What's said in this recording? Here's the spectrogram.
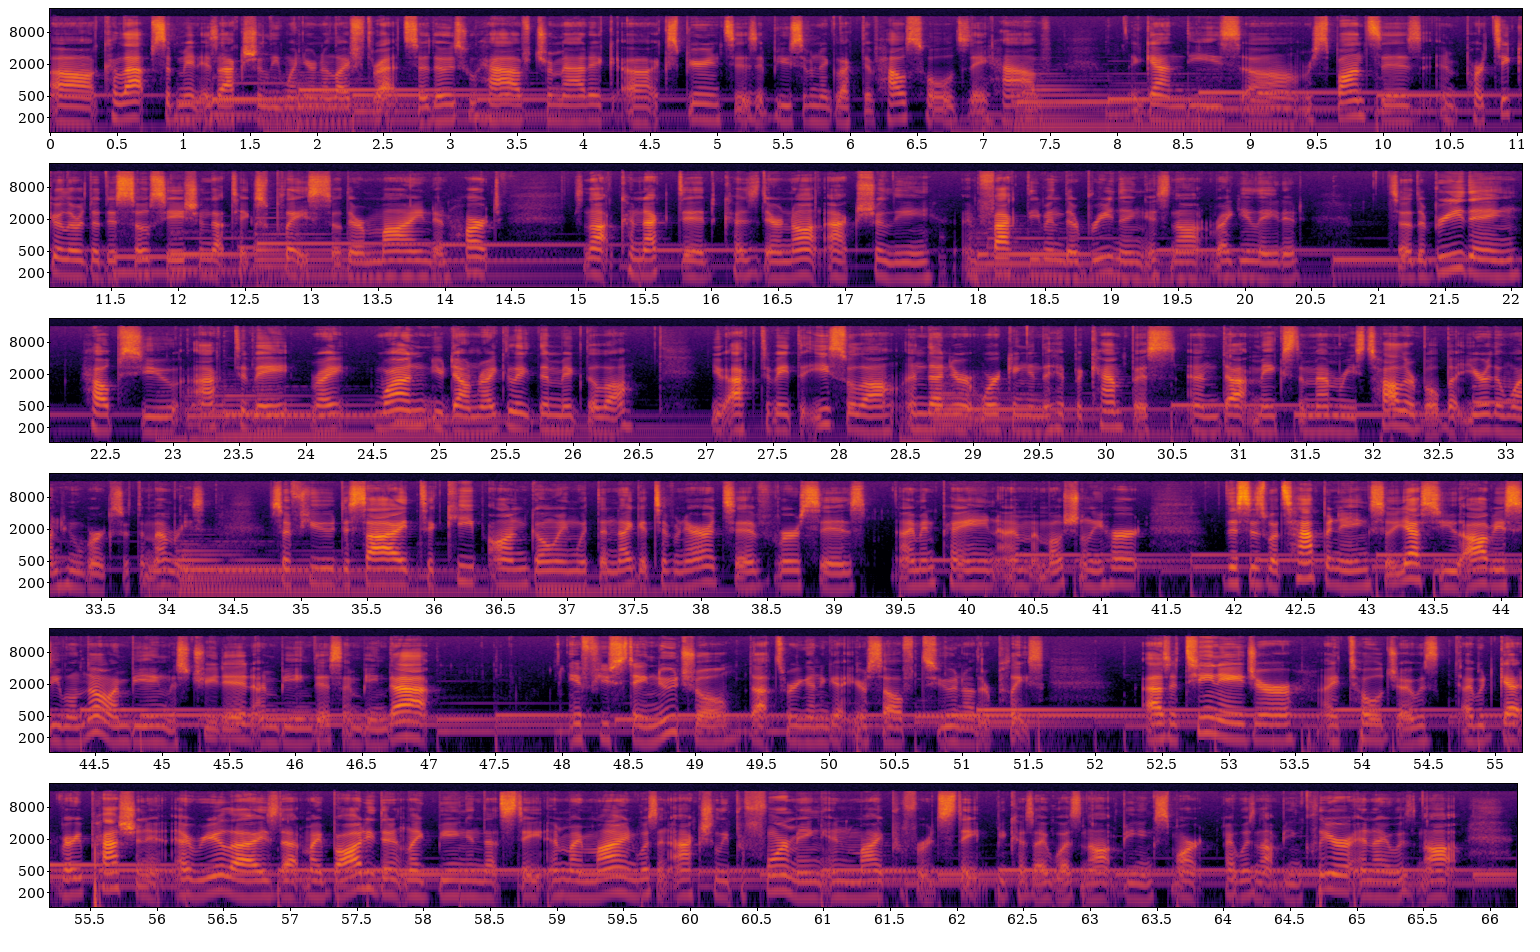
uh, collapse submit is actually when you're in a life threat. So those who have traumatic uh, experiences abusive neglective households they have again these uh, responses, in particular the dissociation that takes place. So their mind and heart is not connected because they're not actually, in fact, even their breathing is not regulated. So the breathing helps you activate, right? One, you downregulate the amygdala, you activate the insula and then you're working in the hippocampus and that makes the memories tolerable but you're the one who works with the memories. So if you decide to keep on going with the negative narrative versus i'm in pain i'm emotionally hurt this is what's happening. So yes you obviously will know i'm being mistreated i'm being this i'm being that. If you stay neutral that's where you're going to get yourself to another place as a teenager, I told you I was I would get very passionate. I realized that my body didn't like being in that state and my mind wasn't actually performing in my preferred state because I was not being smart. I was not being clear and I was not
